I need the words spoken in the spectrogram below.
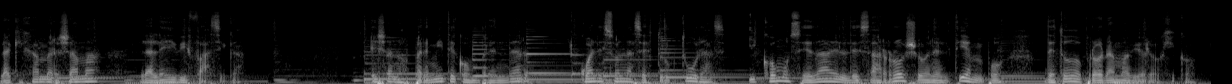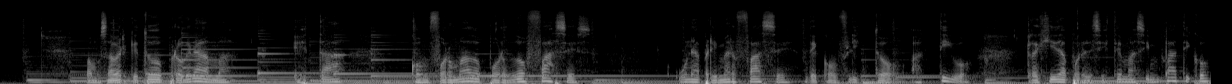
la que Hammer llama la ley bifásica. Ella nos permite comprender cuáles son las estructuras y cómo se da el desarrollo en el tiempo de todo programa biológico. Vamos a ver que todo programa está conformado por dos fases. Una primera fase de conflicto activo, regida por el sistema simpático,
